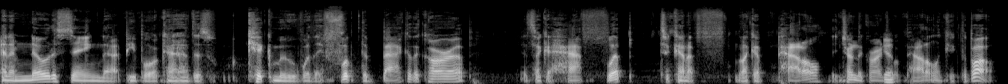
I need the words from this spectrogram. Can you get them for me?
And I'm noticing that people are kind of have this kick move where they flip the back of the car up. It's like a half flip to kind of like a paddle. They turn the car into Yep. a paddle and kick the ball.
